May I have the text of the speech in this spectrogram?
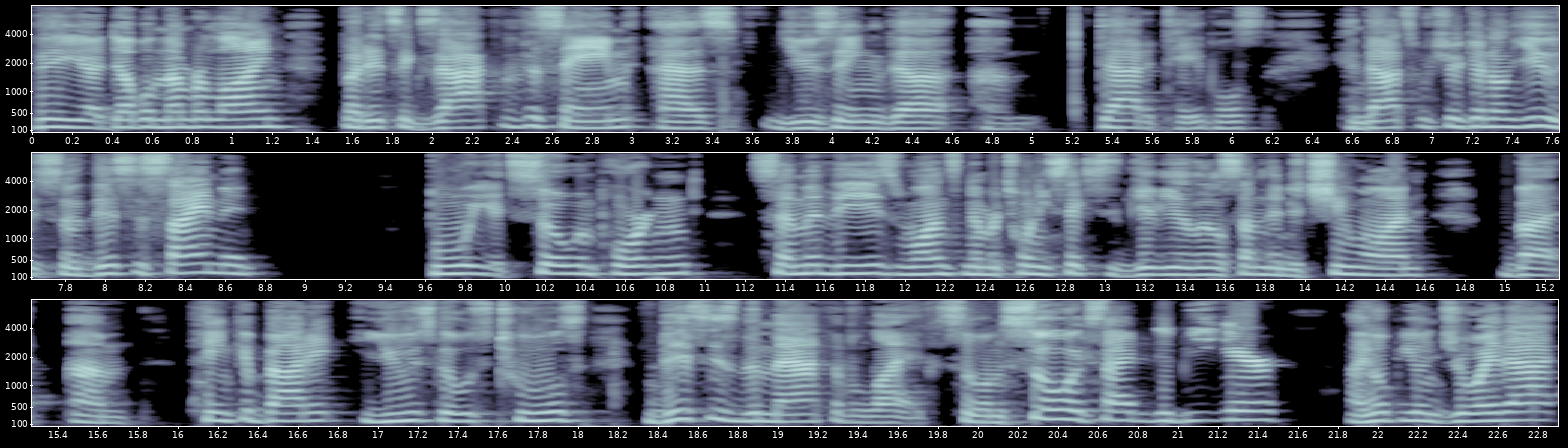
the uh, double number line, but it's exactly the same as using the um, data tables. And that's what you're going to use. So this assignment, boy, it's so important. Some of these ones, number 26, to give you a little something to chew on. But um, think about it. Use those tools. This is the math of life. So I'm so excited to be here. I hope you enjoy that.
